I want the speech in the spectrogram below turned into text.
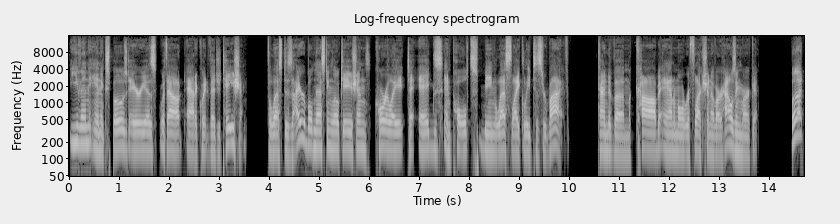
even in exposed areas without adequate vegetation. The less desirable nesting locations correlate to eggs and poults being less likely to survive. Kind of a macabre animal reflection of our housing market. But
